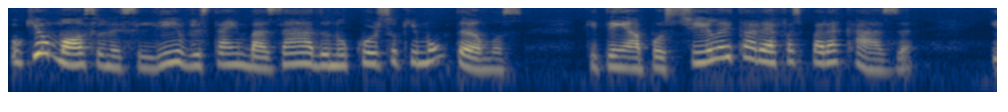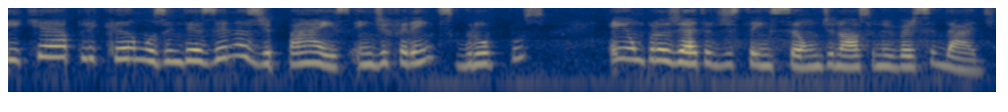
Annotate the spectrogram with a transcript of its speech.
O que eu mostro nesse livro está embasado no curso que montamos, que tem apostila e tarefas para casa, e que aplicamos em dezenas de pais em diferentes grupos em um projeto de extensão de nossa universidade.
